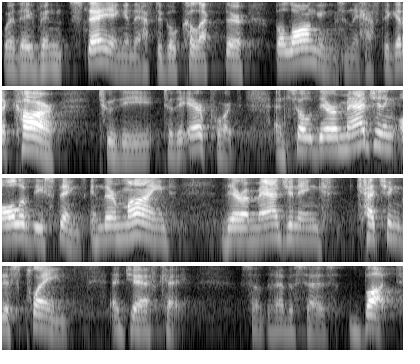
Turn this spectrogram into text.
where they've been staying, and they have to go collect their belongings, and they have to get a car to the, to the airport. And so they're imagining all of these things. In their mind, they're imagining catching this plane at JFK. So the Rebbe says, but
